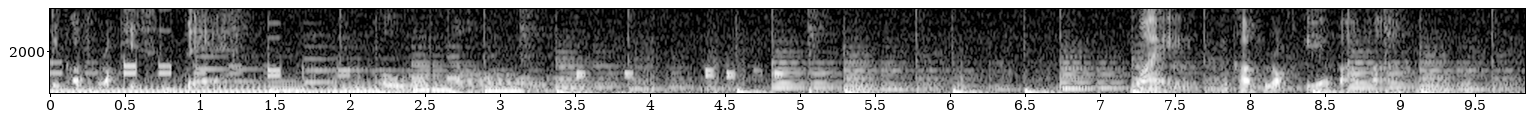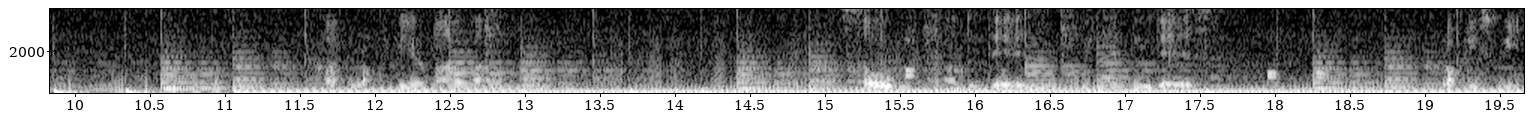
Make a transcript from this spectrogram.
because rock is there. Oh no. Why? Because rock fear Baba. Because rock fear Baba. So we cannot do this. We can do this. Rock is weak.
